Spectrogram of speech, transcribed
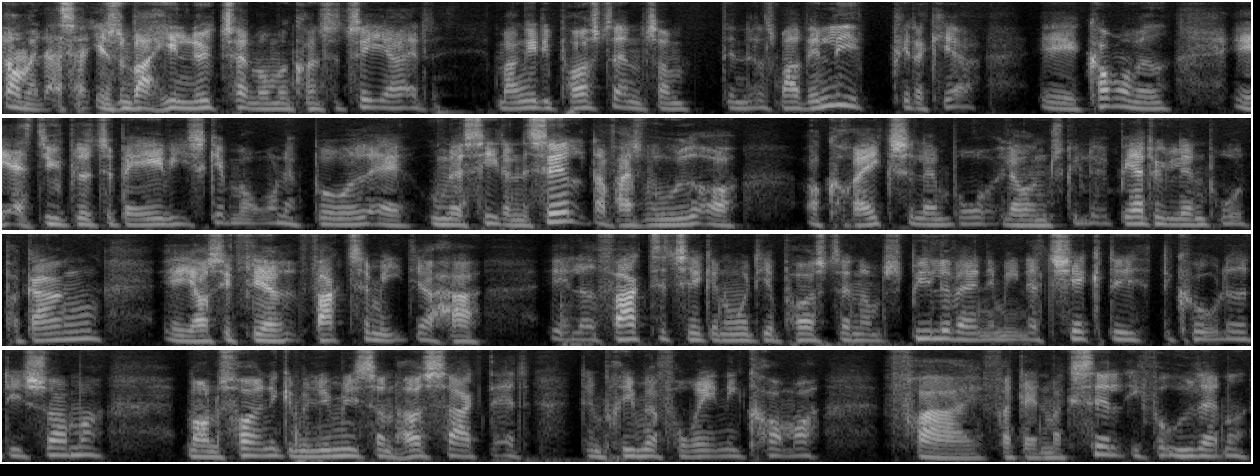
Nå, men altså, jeg synes bare helt nøgternt, hvor man konstaterer, at mange af de påstande, som den ellers meget venlige Peter Kær øh, kommer med, øh, altså de er blevet tilbagevist gennem årene, både af universiteterne selv, der faktisk var ude og, og korrekse landbrug, eller undskyld, bæredygtig landbrug et par gange. Øh, jeg har også set flere faktamedier har øh, lavet faktatjek af nogle af de her påstande om spildevand. Jeg mener, tjek det, det kålede det i sommer. Magnus Heunicke, miljøministeren, har også sagt, at den primære forurening kommer fra, øh, fra Danmark selv, ikke fra udlandet.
